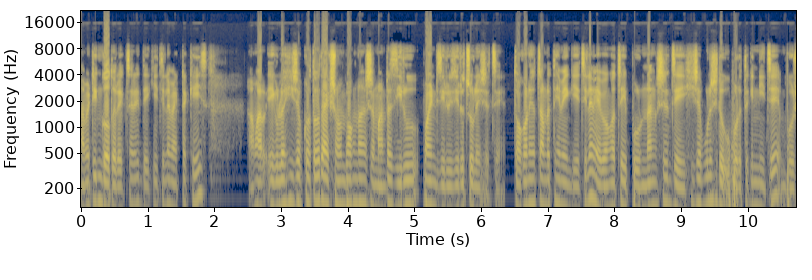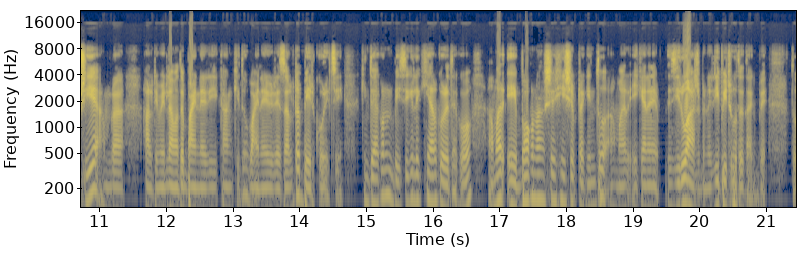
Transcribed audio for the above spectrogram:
আমি ঠিক গত লেকচারে দেখিয়েছিলাম একটা কেস আমার এগুলো হিসাব করতে করতে একসময় ভগ্নাংশের মানটা জিরো পয়েন্ট জিরো জিরো চলে এসেছে। তখনই হচ্ছে আমরা থেমে গিয়েছিলাম এবং হচ্ছে এই পূর্ণাংশের যে হিসাবগুলো সেটা উপরে থেকে নিচে বসিয়ে আমরা আলটিমেটলি আমাদের বাইনারি কাঙ্ক্ষিত বাইনারি রেজাল্টটা বের করেছি। কিন্তু এখন বেসিক্যালি খেয়াল করে দেখো, আমার এই ভগ্নাংশের হিসেবটা কিন্তু আমার এখানে জিরো আসবে না রিপিট হতে থাকবে। তো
